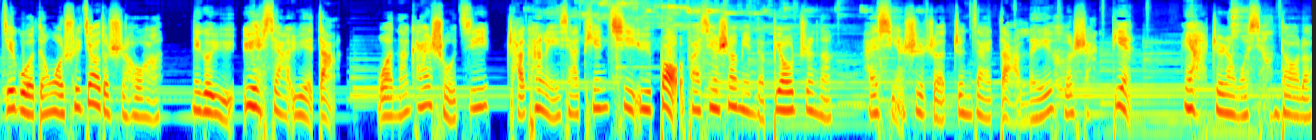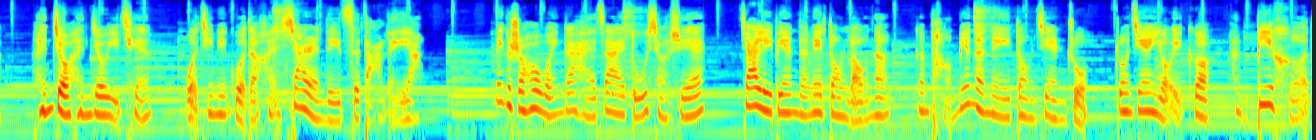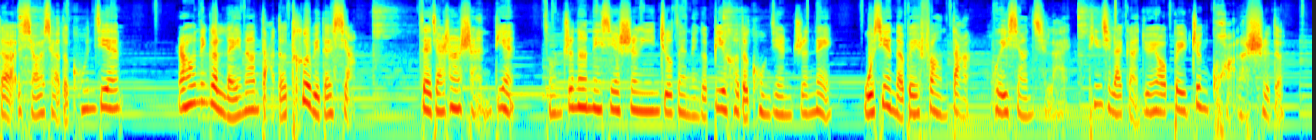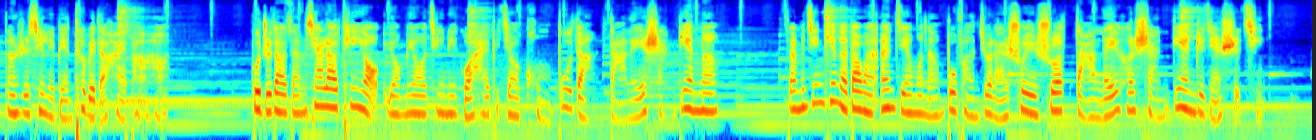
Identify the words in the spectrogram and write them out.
结果等我睡觉的时候哈，那个雨越下越大。我拿开手机查看了一下天气预报，发现上面的标志呢。 还显示着正在打雷和闪电，哎呀，这让我想到了很久很久以前我经历过的很吓人的一次打雷呀。那个时候我应该还在读小学，家里边的那栋楼呢，跟旁边的那一栋建筑中间有一个很闭合的小小的空间，然后那个雷呢打得特别的响，再加上闪电，总之呢那些声音就在那个闭合的空间之内。无限的被放大，回想起来，听起来感觉要被震垮了似的。当时心里边特别的害怕哈。不知道咱们下料听友有没有经历过还比较恐怖的打雷闪电呢？咱们今天的道晚安节目呢，不妨就来说一说打雷和闪电这件事情。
